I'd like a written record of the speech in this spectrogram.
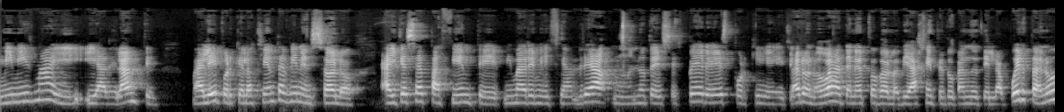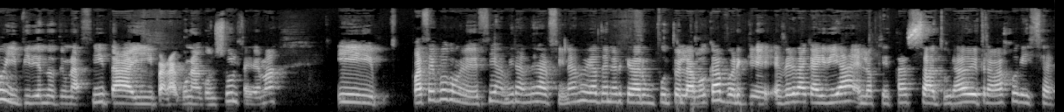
mí misma y, adelante, ¿vale? Porque los clientes vienen solos hay que ser paciente. Mi madre me decía, Andrea, mm, no te desesperes porque, claro, no vas a tener todos los días gente tocándote en la puerta, ¿no? Y pidiéndote una cita y para una consulta y demás. Y hace poco me lo decía, mira, Andrea, al final me voy a tener que dar un punto en la boca porque es verdad que hay días en los que estás saturado de trabajo que dices,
